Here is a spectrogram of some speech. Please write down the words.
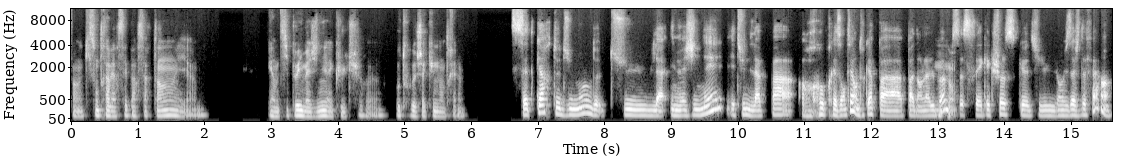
enfin, qui sont traversées par certains et, euh, et, un petit peu imaginer la culture euh, autour de chacune d'entre elles. Cette carte du monde, tu l'as imaginée et tu ne l'as pas représentée, en tout cas pas, pas dans l'album. Ce serait quelque chose que tu envisages de faire?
